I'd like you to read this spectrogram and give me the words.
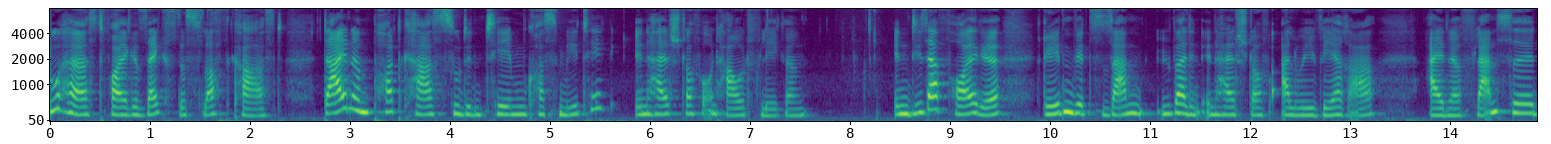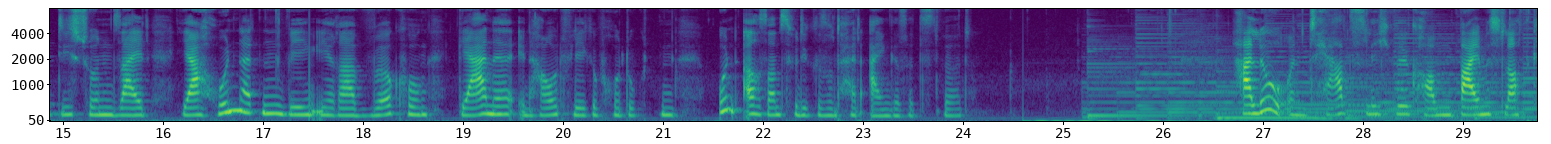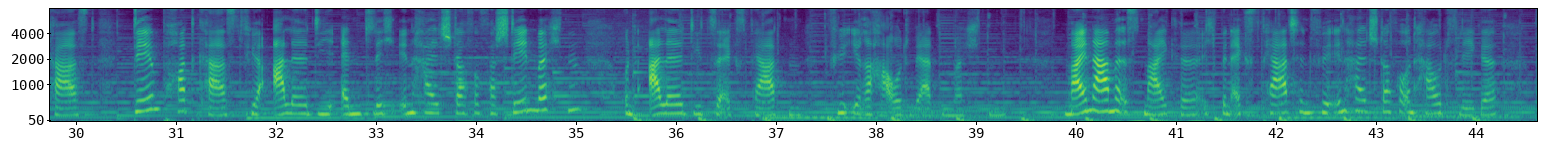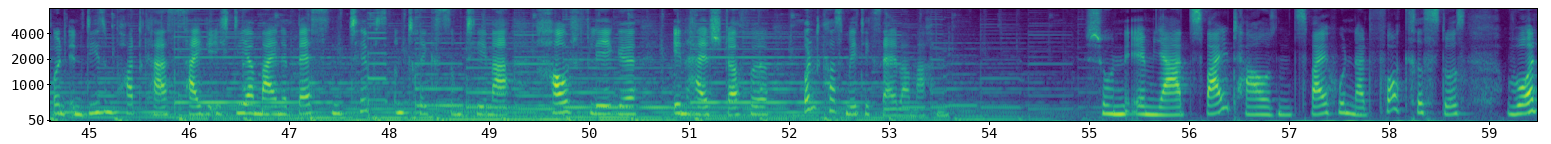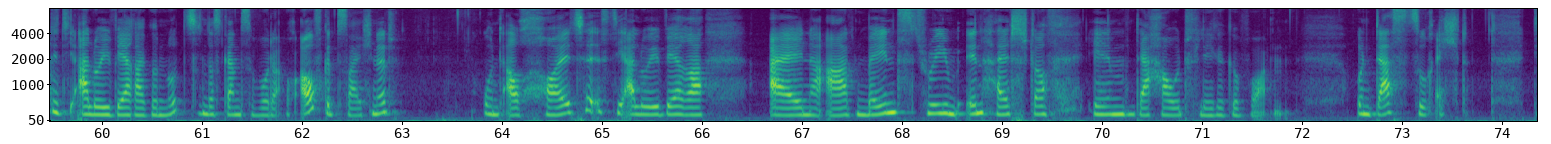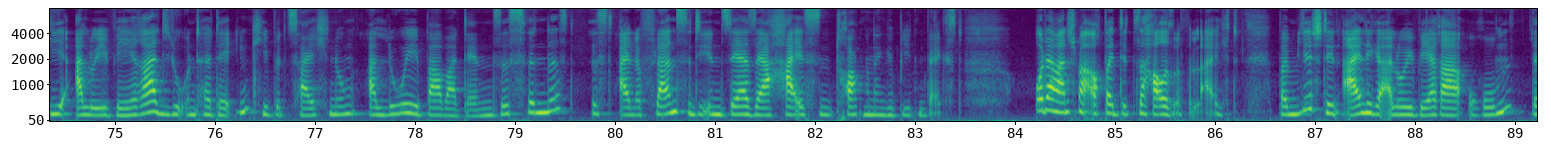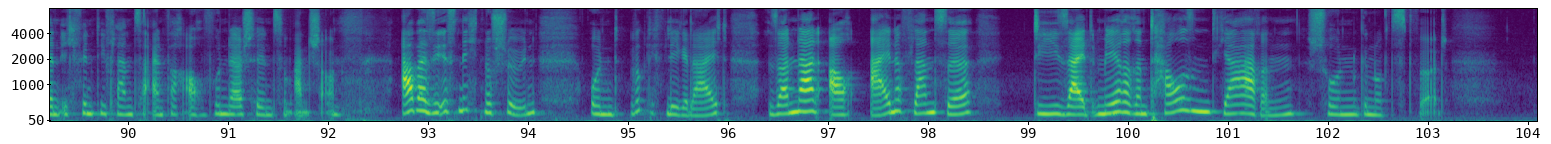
Du hörst Folge 6 des Slothcast, deinem Podcast zu den Themen Kosmetik, Inhaltsstoffe und Hautpflege. In dieser Folge reden wir zusammen über den Inhaltsstoff Aloe Vera, eine Pflanze, die schon seit Jahrhunderten wegen ihrer Wirkung gerne in Hautpflegeprodukten und auch sonst für die Gesundheit eingesetzt wird. Hallo und herzlich willkommen beim Slothcast, dem Podcast für alle, die endlich Inhaltsstoffe verstehen möchten und alle, die zu Experten für ihre Haut werden möchten. Mein Name ist Maike, ich bin Expertin für Inhaltsstoffe und Hautpflege und in diesem Podcast zeige ich dir meine besten Tipps und Tricks zum Thema Hautpflege, Inhaltsstoffe und Kosmetik selber machen. Schon im Jahr 2200 vor Christus wurde die Aloe Vera genutzt und das Ganze wurde auch aufgezeichnet. Und auch heute ist die Aloe Vera eine Art Mainstream-Inhaltsstoff in der Hautpflege geworden. Und das zu Recht. Die Aloe Vera, die du unter der Inki-Bezeichnung Aloe barbadensis findest, ist eine Pflanze, die in sehr, sehr heißen, trockenen Gebieten wächst. Oder manchmal auch bei dir zu Hause vielleicht. Bei mir stehen einige Aloe Vera rum, denn ich finde die Pflanze einfach auch wunderschön zum Anschauen. Aber sie ist nicht nur schön und wirklich pflegeleicht, sondern auch eine Pflanze, die seit mehreren tausend Jahren schon genutzt wird.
